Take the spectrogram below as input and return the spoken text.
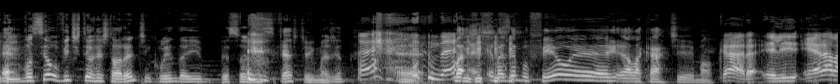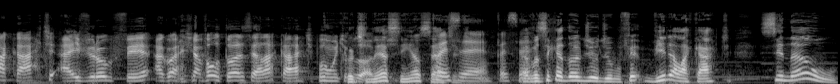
É, você é ouvinte um restaurante, incluindo aí pessoas nesse cast, eu imagino. É, né? Mas, é- mas é buffet ou é à la carte, mal? Cara, ele era à la carte, aí virou buffet, agora já voltou a ser à la carte por motivo Continue assim, é o certo. Pois é, pois é. É você que é dono de, de um buffet, vire à la carte. Se não,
